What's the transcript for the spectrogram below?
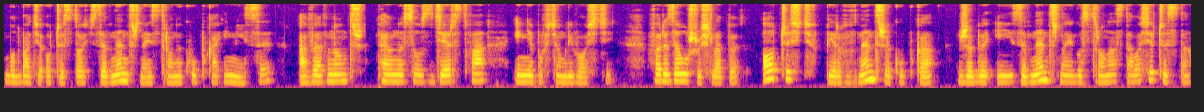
bo dbacie o czystość zewnętrznej strony kubka i misy, a wewnątrz pełne są zdzierstwa i niepowściągliwości. Faryzeuszu ślepy, oczyść wpierw wnętrze kubka, żeby i zewnętrzna jego strona stała się czysta.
